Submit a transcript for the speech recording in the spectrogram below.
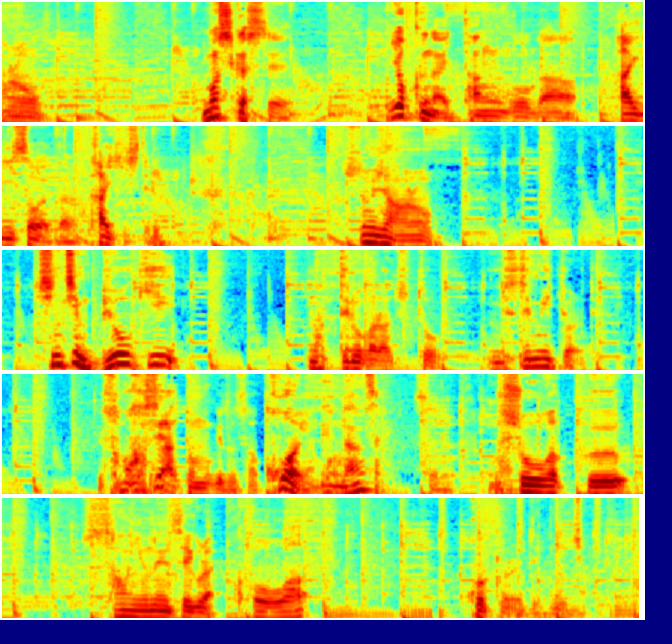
あのもしかして良くない単語が入りそうやから回避してる？ひとみちゃんあのちんちん病気なってるからちょっと見せてみって言われて。そばかすやと思うけどさ怖いやんか。え何歳？それ。小学34年生ぐらい。怖っ。声かけられて「お兄ちゃん」って言って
